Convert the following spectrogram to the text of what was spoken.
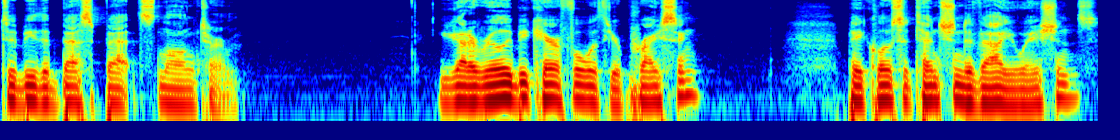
to be the best bets long term. You got to really be careful with your pricing, pay close attention to valuations.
